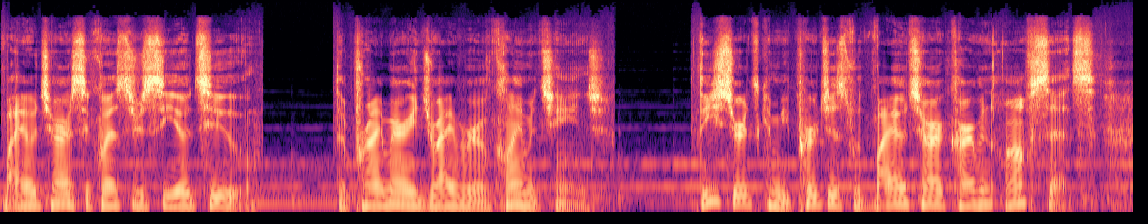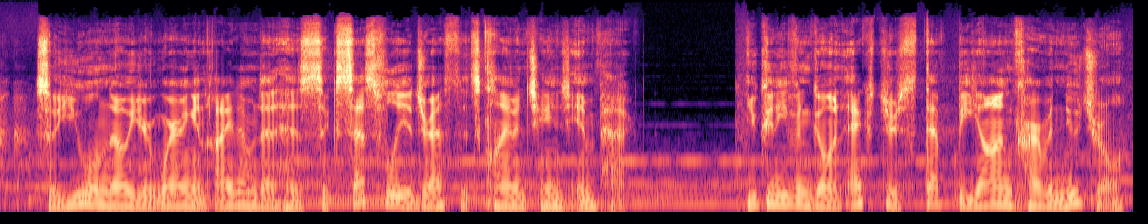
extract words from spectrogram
Biochar sequesters CO2, the primary driver of climate change. These shirts can be purchased with biochar carbon offsets, so you will know you're wearing an item that has successfully addressed its climate change impact. You can even go an extra step beyond carbon neutral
